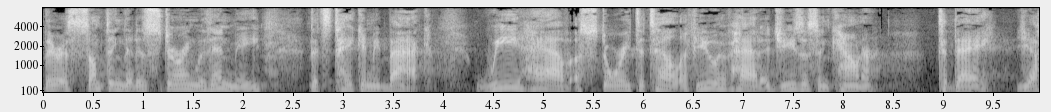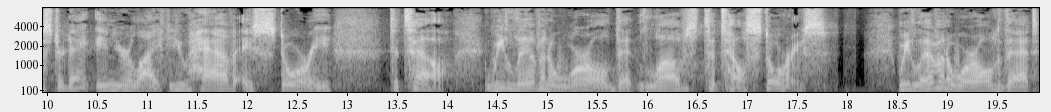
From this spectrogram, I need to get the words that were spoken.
There is something that is stirring within me that's taken me back. We have a story to tell. If you have had a Jesus encounter today, yesterday in your life, you have a story to tell. We live in a world that loves to tell stories. We live in a world that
